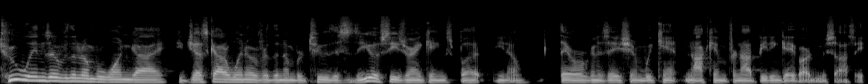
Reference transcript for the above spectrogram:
two wins over the number one guy. He just got a win over the number two. This is the UFC's rankings, but you know their organization. We can't knock him for not beating Gegard Mousasi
